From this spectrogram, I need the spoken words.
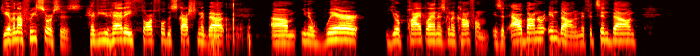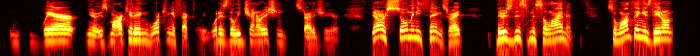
Do you have enough resources? Have you had a thoughtful discussion about, um, you know, where your pipeline is going to come from. Is it outbound or inbound? And if it's inbound, where you know is marketing working effectively? What is the lead generation strategy here? There are so many things, right? There's this misalignment. So one thing is they don't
